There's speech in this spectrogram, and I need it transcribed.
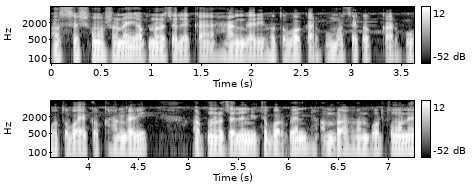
আছে, সমস্যা নাই। আপনারা চাইলে হাঙ্গারি অথবা কার্পু মাছ, একক কার্পু অথবা একক হাঙ্গারি আপনারা চাইলে নিতে পারবেন। আমরা এখন বর্তমানে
